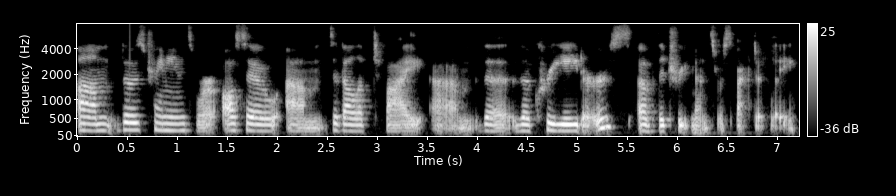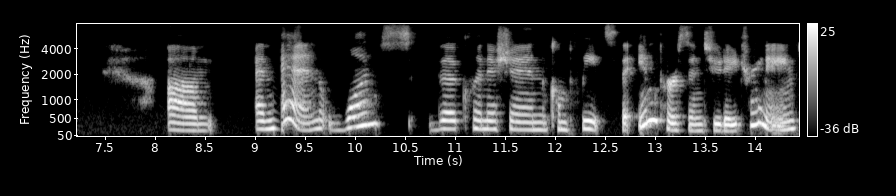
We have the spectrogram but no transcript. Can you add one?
um, those trainings were also um, developed by um, the, the creators of the treatments, respectively. Um, and then once the clinician completes the in-person two-day training,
